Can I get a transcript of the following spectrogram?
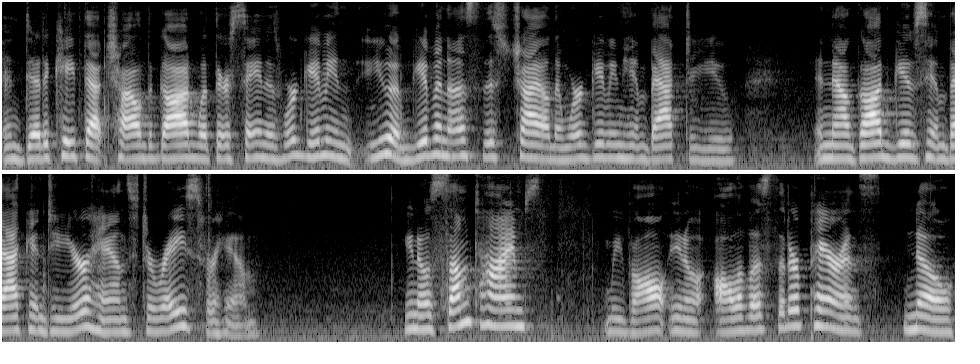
and dedicate that child to God, what they're saying is, We're giving, you have given us this child and we're giving him back to you. And now God gives him back into your hands to raise for him. You know, sometimes we've all, you know, all of us that are parents know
